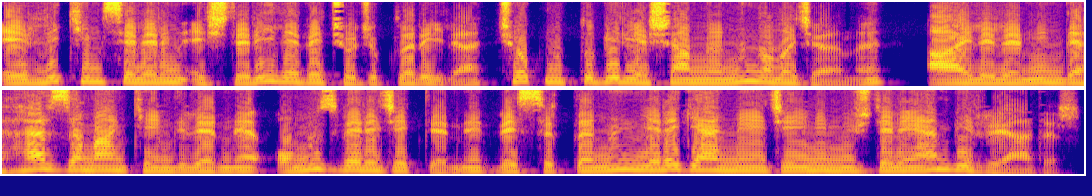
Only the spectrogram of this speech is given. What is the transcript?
Evli kimselerin eşleriyle ve çocuklarıyla çok mutlu bir yaşamlarının olacağını, ailelerinin de her zaman kendilerine omuz vereceklerini ve sırtlarının yere gelmeyeceğini müjdeleyen bir rüyadır.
